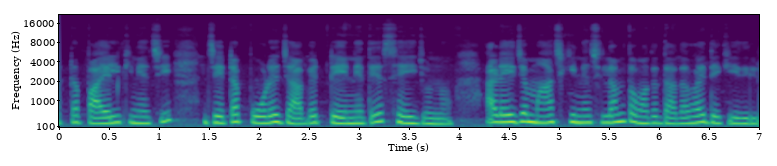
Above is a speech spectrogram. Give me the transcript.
একটা পায়েল কিনেছি, যেটা পরে যাবে ট্রেনেতে সেই জন্য। আর এই যে মাছ কিনেছিলাম তোমাদের দাদাভাই দেখিয়ে দিল।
